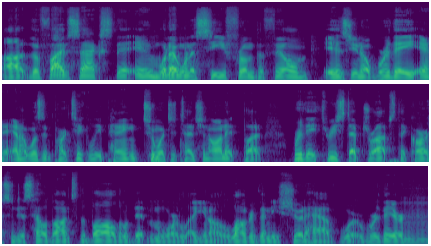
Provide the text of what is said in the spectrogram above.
uh, the five sacks and what i want to see from the film is you know were they and, and i wasn't particularly paying too much attention on it but were they three step drops that Carson just held on to the ball a little bit more, you know, longer than he should have? Were, were there mm-hmm.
